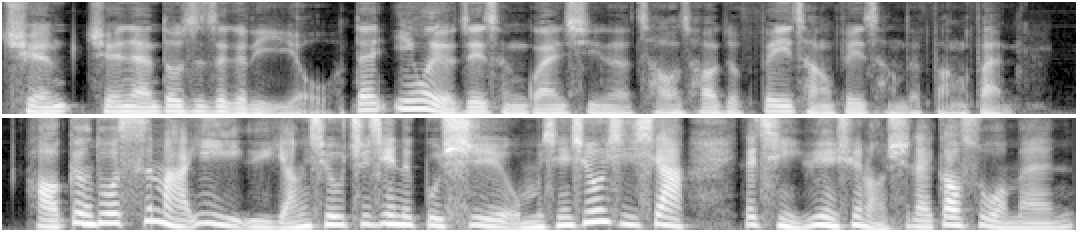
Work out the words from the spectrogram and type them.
全全然都是这个理由，但因为有这层关系呢，曹操就非常非常的防范。好，更多司马懿与杨修之间的故事，我们先休息一下，再请于远逊老师来告诉我们。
